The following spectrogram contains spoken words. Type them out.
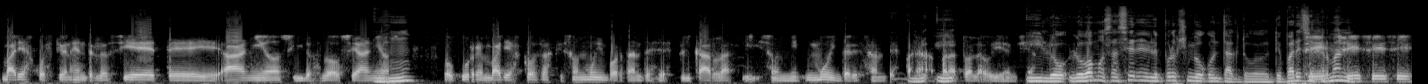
varias cuestiones entre los 7 años y los 12 años. Ujú. Ocurren varias cosas que son muy importantes de explicarlas y son muy interesantes para, Y- para toda la audiencia. Y lo, lo vamos a hacer en el próximo contacto. ¿Te parece, Sí, Germán? sí, sí, sí,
